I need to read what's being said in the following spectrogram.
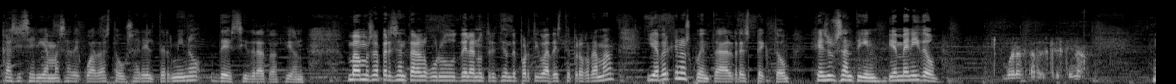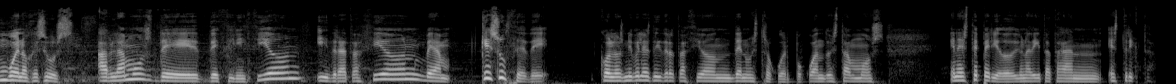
casi sería más adecuado hasta usar el término deshidratación. Vamos a presentar al gurú de la nutrición deportiva de este programa y a ver qué nos cuenta al respecto. Jesús Santín, bienvenido. Buenas tardes, Cristina. Bueno, Jesús, hablamos de definición, hidratación. Vean, ¿qué sucede con los niveles de hidratación de nuestro cuerpo cuando estamos en este periodo de una dieta tan estricta?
